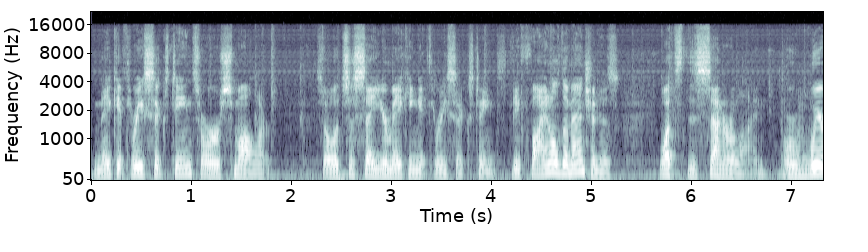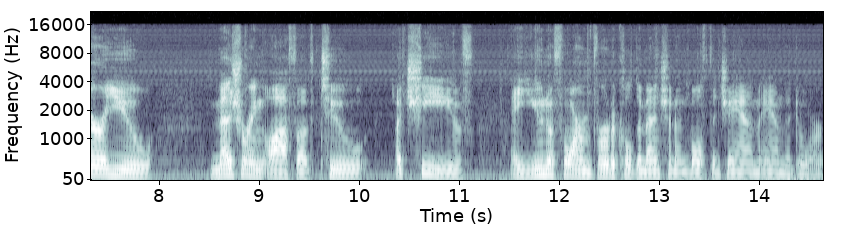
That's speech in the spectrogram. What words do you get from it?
make it 3 sixteenths or smaller. So let's just say you're making it 3 sixteenths. The final dimension is what's the center line? Or where are you measuring off of to achieve a uniform vertical dimension on both the jamb and the door?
